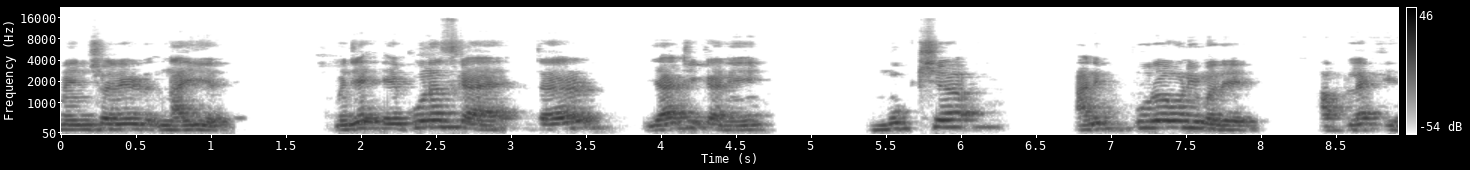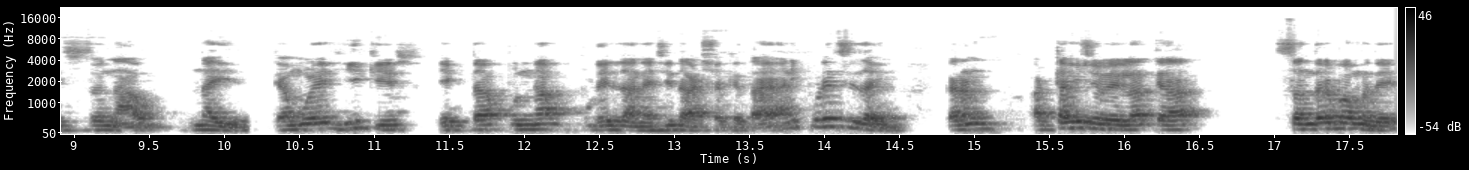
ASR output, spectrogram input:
मेन्शनेड नाहीये. म्हणजे एकूणच काय तर या ठिकाणी मुख्य आणि पुरवणीमध्ये आपल्या केसचं नाव नाहीये. त्यामुळे ही केस एकदा पुन्हा पुढे जाण्याची दाट शक्यता आहे आणि पुढेच जाईल. कारण अठ्ठावीस जुलैला त्या संदर्भामध्ये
